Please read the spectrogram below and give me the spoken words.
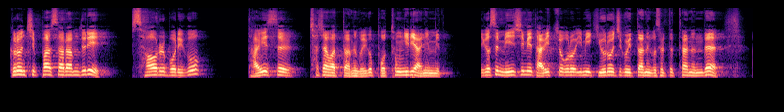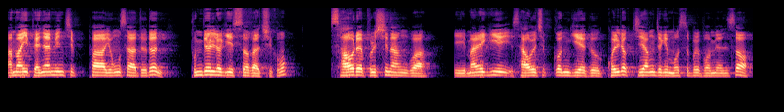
그런 지파 사람들이 사울을 버리고 다윗을 찾아왔다는 거 이거 보통 일이 아닙니다. 이것은 민심이 다윗 쪽으로 이미 기울어지고 있다는 것을 뜻하는데 아마 이 베냐민 지파 용사들은 분별력이 있어가지고 사울의 불신앙과 이 말기 사울 집권기의 그 권력지향적인 모습을 보면서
